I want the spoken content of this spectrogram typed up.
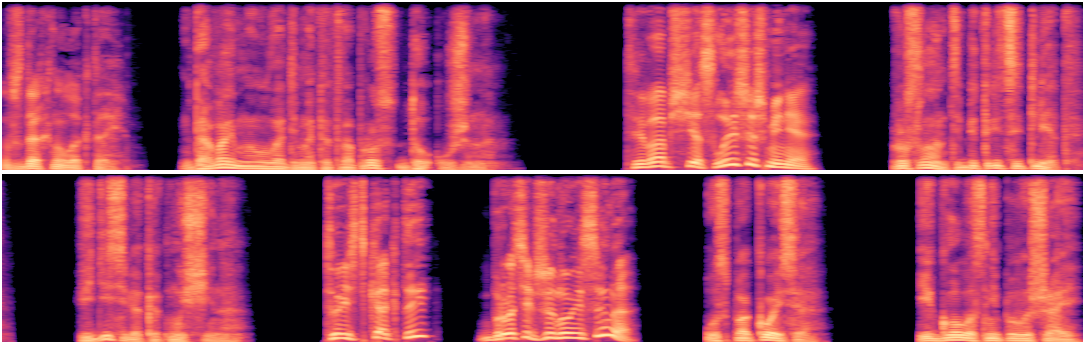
Вздохнул Актай. Давай мы уладим этот вопрос до ужина. «Ты вообще слышишь меня?» Руслан, тебе 30 лет. Веди себя как мужчина. «То есть как ты? Бросить жену и сына?» Успокойся. И голос не повышай.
